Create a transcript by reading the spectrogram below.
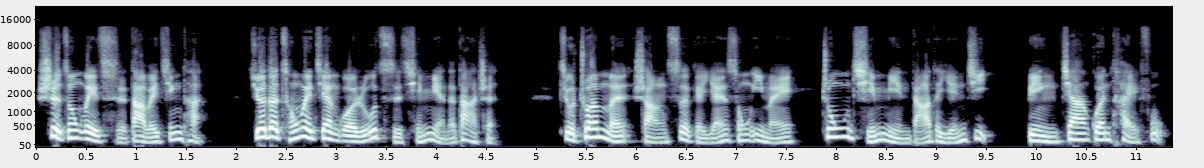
世宗为此大为惊叹，觉得从未见过如此勤勉的大臣。就专门赏赐给严嵩一枚忠勤敏达的银记，并加官太傅，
